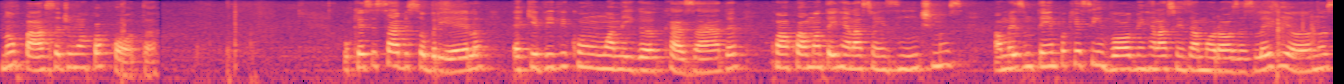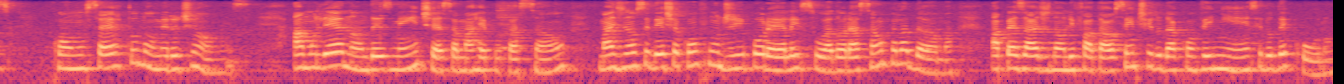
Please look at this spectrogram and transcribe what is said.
não passa de uma cocota. O que se sabe sobre ela é que vive com uma amiga casada, com a qual mantém relações íntimas, ao mesmo tempo que se envolve em relações amorosas levianas com um certo número de homens. A mulher não desmente essa má reputação, mas não se deixa confundir por ela em sua adoração pela dama, apesar de não lhe faltar o sentido da conveniência e do decoro.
